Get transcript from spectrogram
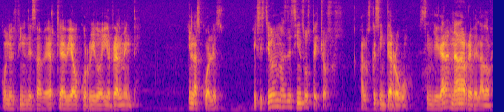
con el fin de saber qué había ocurrido ahí realmente en las cuales existieron más de 100 sospechosos, a los que se interrogó, sin llegar a nada revelador.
